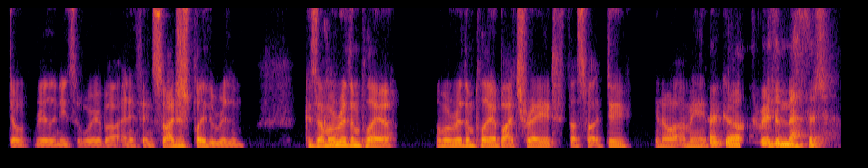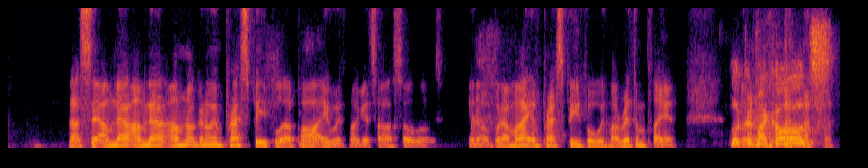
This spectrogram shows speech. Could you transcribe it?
don't really need to worry about anything. So I just play the rhythm because I'm a rhythm player. I'm a rhythm player by trade. That's what I do. You know what I mean? There you go, the rhythm method. That's it. I'm now I'm now I'm not going to impress people at a party with my guitar solos. You know, but I might impress people with my rhythm playing. Look at my chords.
